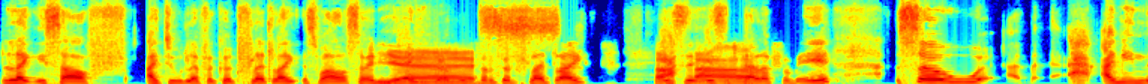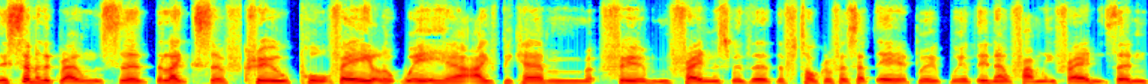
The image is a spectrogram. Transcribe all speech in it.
like yourself, I do love a good floodlight as well. So any, yes. any that's got a good floodlight is, a, is a fella for me. So, I mean, there's some of the grounds, uh, the likes of Crewe, Port Vale, where I've become firm friends with the, the photographers up there. We're, we're you know family friends, and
